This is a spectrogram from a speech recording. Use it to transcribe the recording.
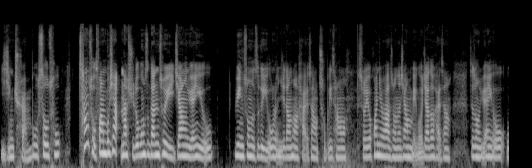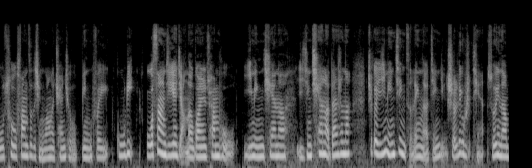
已经全部售出，仓储放不下，那许多公司干脆将原油。运送的这个油轮就当成海上储备舱了。所以换句话说呢，像美国加州海上这种原油无处放置的情况呢，全球并非孤立。我上集也讲到，关于川普移民签呢，已经签了，但是呢，这个移民禁止令呢，仅仅是六十天。所以呢，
